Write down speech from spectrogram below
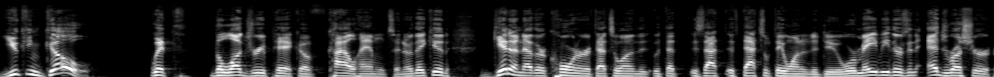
You can go with the luxury pick of Kyle Hamilton, or they could get another corner if that's one that, that is that if that's what they wanted to do, or maybe there's an edge rusher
